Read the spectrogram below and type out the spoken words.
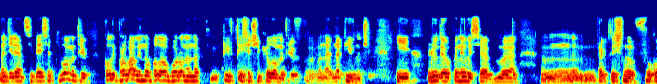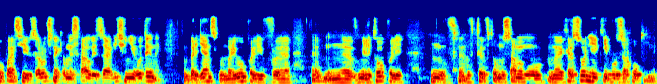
на ділянці 10 кілометрів, коли провалена була оборона на пів тисячі кілометрів на, на півночі, і люди опинилися в м, практично в окупації заручниками стали за лічені години в Бердянську, в Маріуполі, в, е, в Мелітополі, ну в, в, в тому самому Херсоні, який був захоплений.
